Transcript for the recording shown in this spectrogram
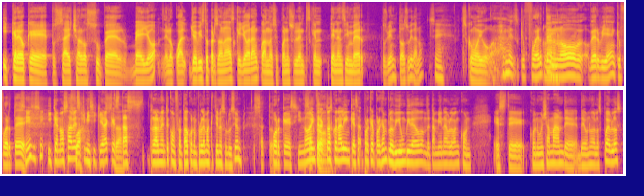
y creo que pues ha hecho algo súper bello, en lo cual yo he visto personas que lloran cuando se ponen sus lentes que tenían sin ver, pues bien, toda su vida, ¿no? Sí. Es como digo, mames, qué fuerte no ver bien, qué fuerte. Sí, sí, sí. Y que no sabes que ni siquiera que estás realmente confrontado con un problema que tiene solución. Exacto. Porque si no interactúas con alguien que... Porque, por ejemplo, vi un video donde también hablaban con, este, con un chamán de, de uno de los pueblos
